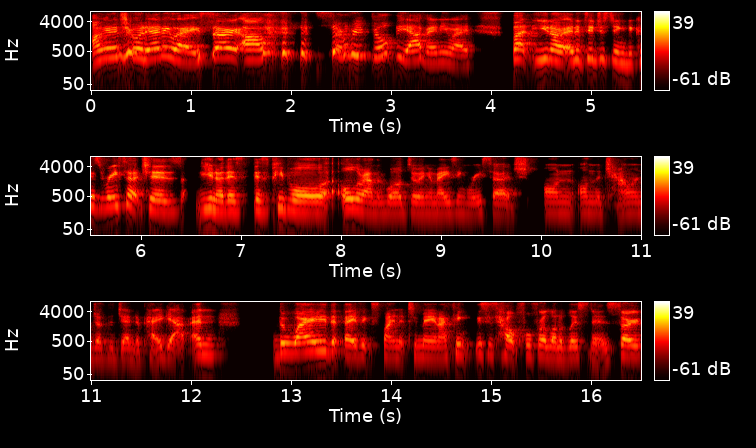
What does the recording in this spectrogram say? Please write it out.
I'm going to do it anyway. So, um, so we built the app anyway. But you know, and it's interesting because researchers, you know, there's there's people all around the world doing amazing research on on the challenge of the gender pay gap. And the way that they've explained it to me, and I think this is helpful for a lot of listeners. So,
